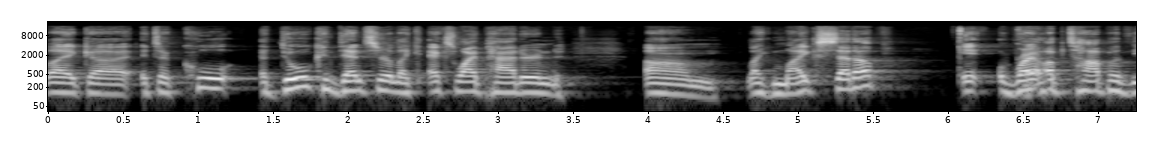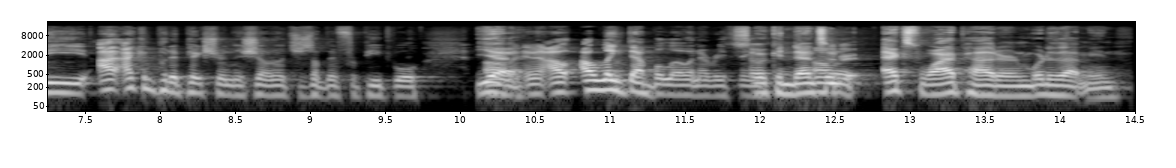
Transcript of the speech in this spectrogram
like uh, it's a cool a dual condenser like XY patterned um, like mic setup it, right okay. up top of the. I, I, can put a picture in the show notes or something for people. Yeah, um, and I'll, I'll, link that below and everything. So a condenser um, XY pattern. What does that mean?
